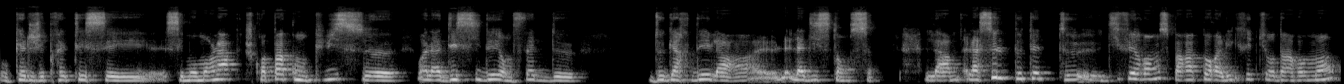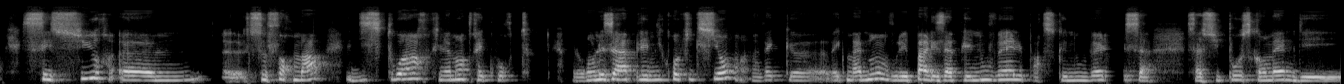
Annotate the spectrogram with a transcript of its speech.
auxquelles j'ai prêté ces, ces moments-là. Je ne crois pas qu'on puisse euh, voilà, décider en fait de, de garder la, la distance. La, la seule peut-être euh, différence par rapport à l'écriture d'un roman, c'est sur ce format d'histoire finalement très courte. Alors, on les a appelées microfictions. Avec, euh, avec Manon, on ne voulait pas les appeler nouvelles parce que nouvelles, ça, ça suppose quand même des,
